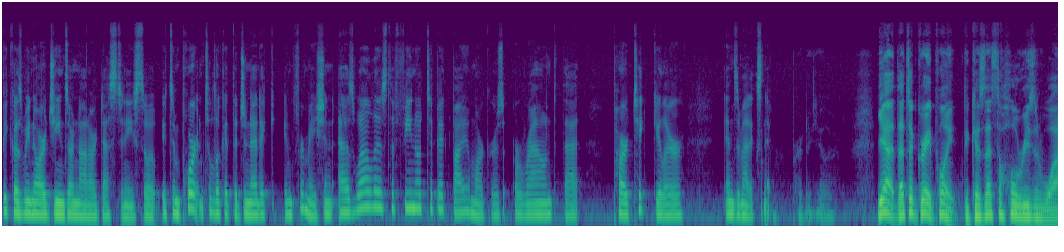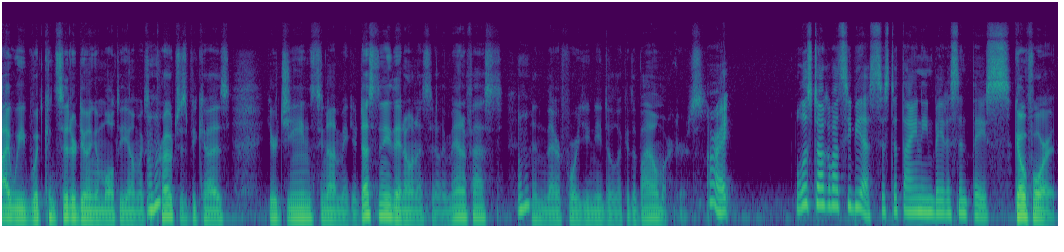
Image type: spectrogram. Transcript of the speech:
because we know our genes are not our destiny. So it's important to look at the genetic information as well as the phenotypic biomarkers around that particular enzymatic SNP. particular. Yeah, that's a great point because that's the whole reason why we would consider doing a multi-omics mm-hmm. approach is because your genes do not make your destiny; they don't necessarily manifest, mm-hmm. and therefore you need to look at the biomarkers. All right. Well, let's talk about CBS, cystathionine beta synthase. Go for it.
